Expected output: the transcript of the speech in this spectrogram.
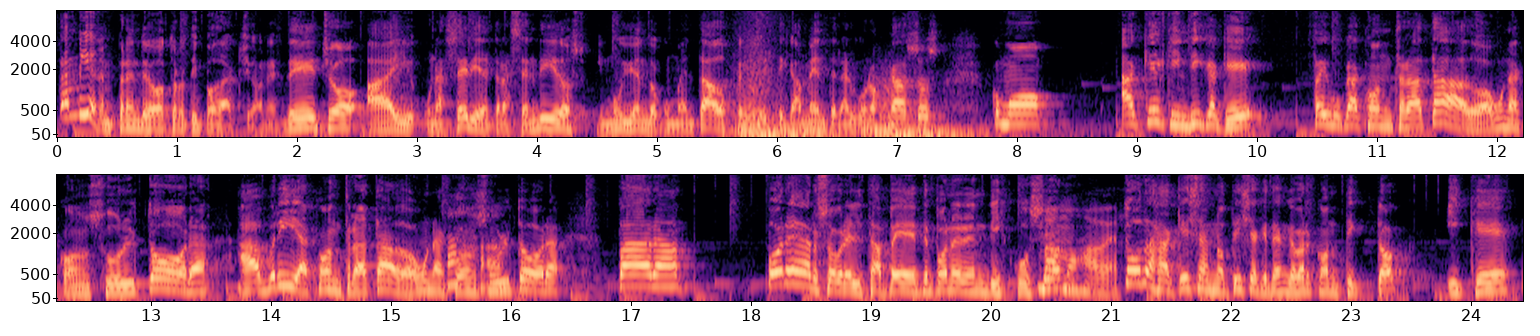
también emprende otro tipo de acciones. De hecho, hay una serie de trascendidos y muy bien documentados periodísticamente en algunos casos, como aquel que indica que Facebook ha contratado a una consultora, habría contratado a una Ajá. consultora para poner sobre el tapete, poner en discusión Vamos a ver. todas aquellas noticias que tengan que ver con TikTok y que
